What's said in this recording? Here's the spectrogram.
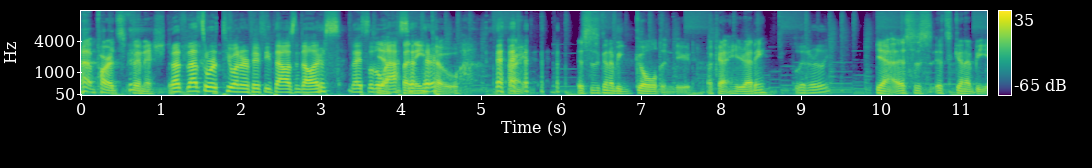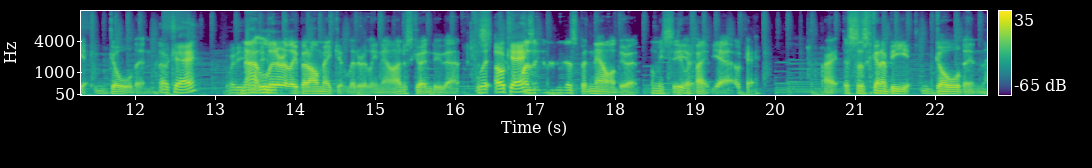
that part's finished. that's that's worth two hundred fifty thousand dollars. Nice little yeah, asset there. all right, this is gonna be golden, dude. Okay, you ready? Literally. Yeah, this is. It's gonna be golden. Okay. What are you? Not literally, but I'll make it literally now. I'll just go ahead and do that. 'cause Li- okay. I wasn't gonna do this, but now I'll do it. Let me see Do if. I. Yeah. Okay. All right. This is gonna be golden.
